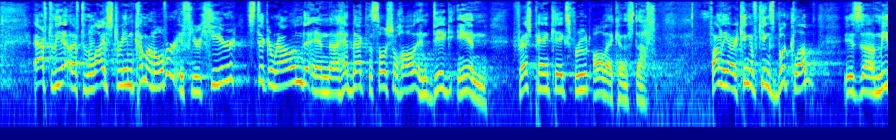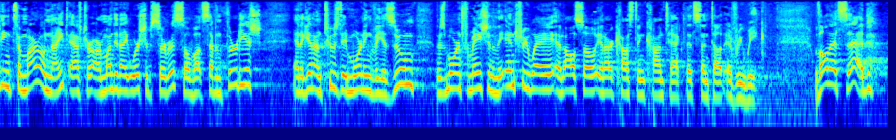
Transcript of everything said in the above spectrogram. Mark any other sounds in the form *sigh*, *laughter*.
after the, after the live stream, come on over. If you're here, stick around and uh, head back to the social hall and dig in. Fresh pancakes, fruit, all that kind of stuff. Finally, our King of Kings book club is uh, meeting tomorrow night after our Monday night worship service, so about 7.30ish. And again on Tuesday morning via Zoom. There's more information in the entryway and also in our constant contact that's sent out every week. With all that said,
